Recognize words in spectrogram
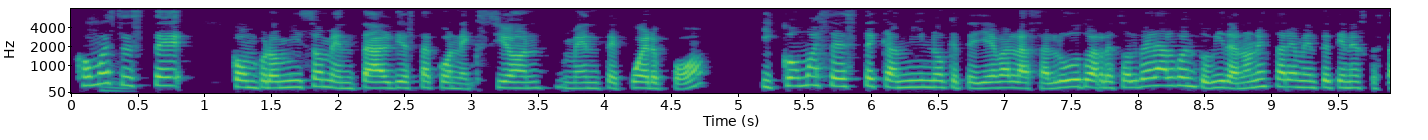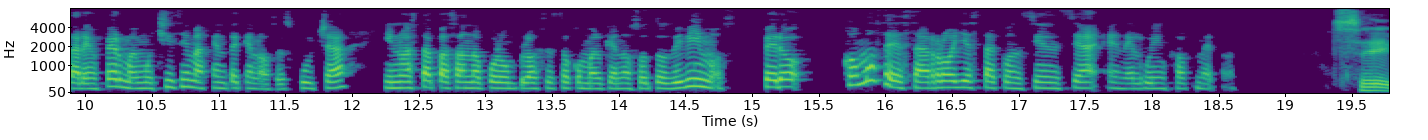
¿cómo es este compromiso mental y esta conexión mente-cuerpo? ¿Y cómo es este camino que te lleva a la salud o a resolver algo en tu vida? No necesariamente tienes que estar enfermo. Hay muchísima gente que nos escucha y no está pasando por un proceso como el que nosotros vivimos. Pero, ¿cómo se desarrolla esta conciencia en el Wim Hof Method? Sí,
